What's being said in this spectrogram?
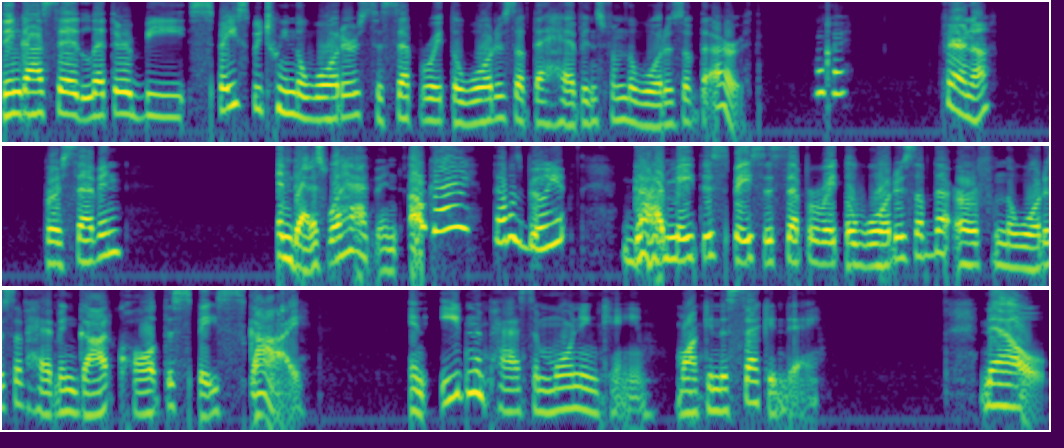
then God said, Let there be space between the waters to separate the waters of the heavens from the waters of the earth. Okay, fair enough. Verse 7 And that is what happened. Okay, that was brilliant. God made this space to separate the waters of the earth from the waters of heaven. God called the space sky. And evening passed and morning came, marking the second day. Now,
